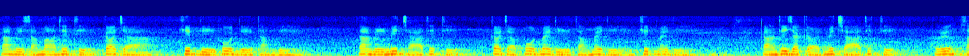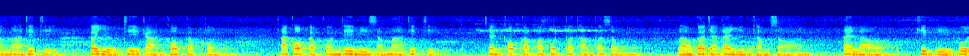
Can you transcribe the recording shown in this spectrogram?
ถ้ามีสัมมาทิฏฐิก็จะคิดดีพูดดีทำดี ถ้ามีมิจฉาทิฏฐิ ก็จะพูดไม่ดีทำไม่ดี คิดไม่ดี การที่จะเกิดมิจฉาทิฏฐิ หรือสัมมาทิฏฐิก็อยู่ที่การครบกับคน ถ้าคบกับคนที่มีสัมมาทิฏฐิ เช่นคบกับพระพุทธพระธรรมพระสงฆ์เราก็จะได้ยินคำสอน ให้เราคิดดีพูด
